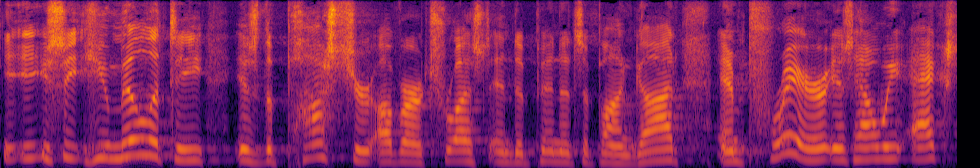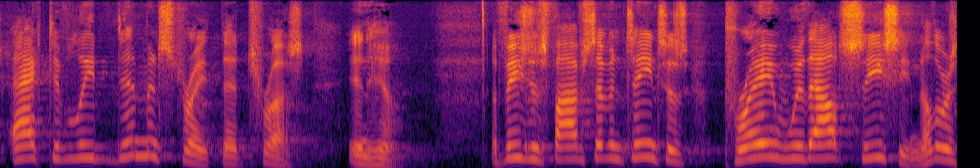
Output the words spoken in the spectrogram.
You see, humility is the posture of our trust and dependence upon God, and prayer is how we act- actively demonstrate that trust in Him. Ephesians 5:17 says, "Pray without ceasing." In other words,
